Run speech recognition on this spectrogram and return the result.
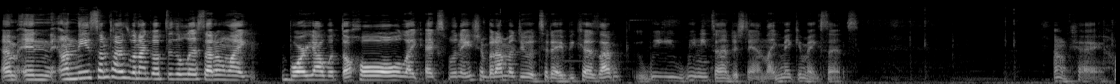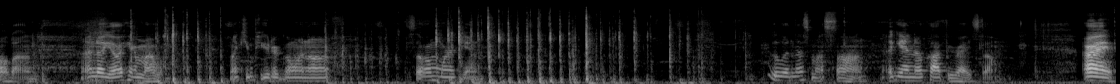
Um, and on these, sometimes when I go through the list, I don't like bore y'all with the whole like explanation, but I'm gonna do it today because I'm we we need to understand, like make it make sense. Okay, hold on. I know y'all hear my my computer going off, so I'm working. Ooh, and that's my song. Again, no copyrights though. All right.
